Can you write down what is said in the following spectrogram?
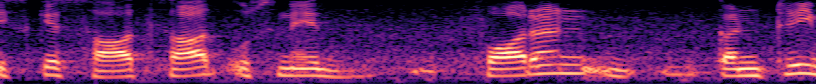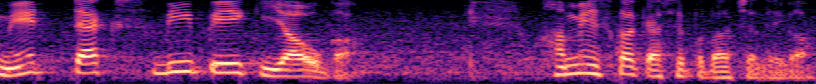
इसके साथ साथ उसने फॉरेन कंट्री में टैक्स भी पे किया होगा। हमें इसका कैसे पता चलेगा?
